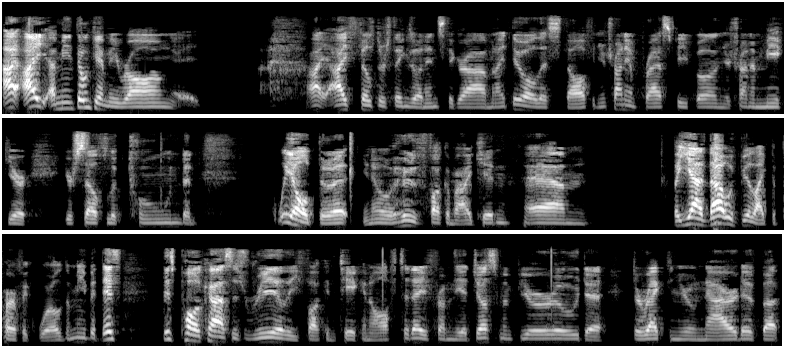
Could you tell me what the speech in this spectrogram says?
I I I mean don't get me wrong, I, I filter things on Instagram and I do all this stuff and you're trying to impress people and you're trying to make your yourself look toned and we all do it, you know, who the fuck am I kidding? Um but yeah, that would be like the perfect world to me. But this this podcast is really fucking taken off today from the adjustment bureau to directing your own narrative. But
